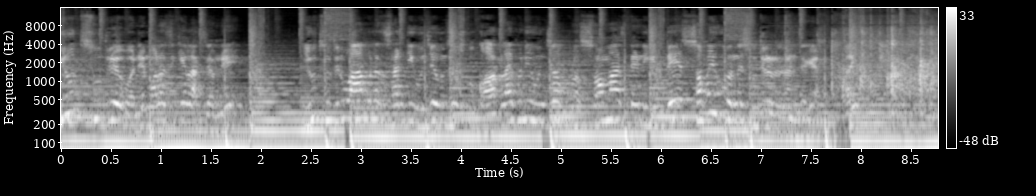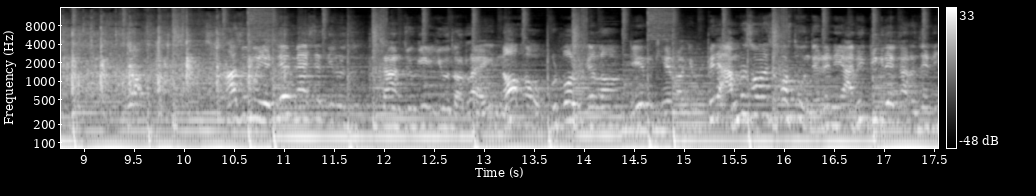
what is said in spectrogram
युथ सुध्रियो भने मलाई चाहिँ के लाग्छ भने युथ सुध्रियो आफूलाई त शान्ति हुन्छ हुन्छ उसको घरलाई पनि हुन्छ प्लस समाज त्यहाँदेखि देश सबै कुरो नै सुध्रेर जान्छ क्या है। आज म यति म्यासेज दिनु चाहन्छु कि युथहरूलाई है नखाऊ फुटबल खेल गेम खेल फेरि हाम्रो समाज कस्तो हुन्थ्यो नि? हामी बिग्रेको कारण चाहिँ नि।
